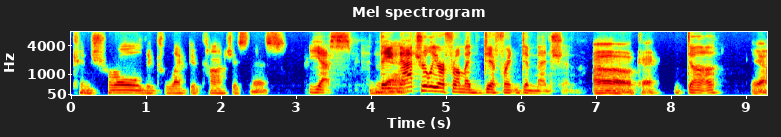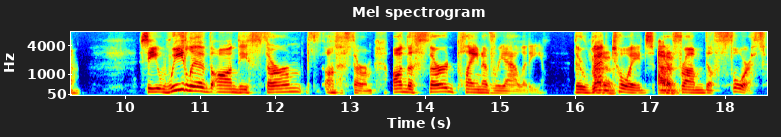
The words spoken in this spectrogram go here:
control the collective consciousness. Yes, they that- naturally are from a different dimension. Oh, okay. Duh. Yeah. See, we live on the therm on the therm on the third plane of reality. The Out of- reptoids out are of- from the fourth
